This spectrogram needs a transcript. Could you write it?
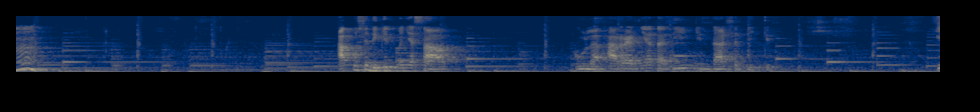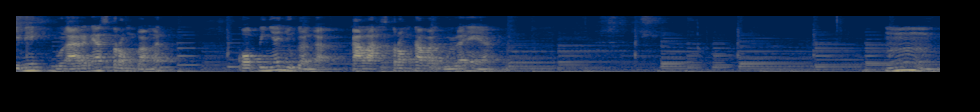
Hmm. Aku sedikit menyesal. Gula arennya tadi minta sedikit. Ini gula arennya strong banget. Kopinya juga nggak kalah strong sama gulanya ya. Hmm.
